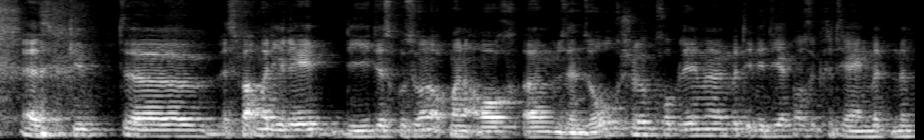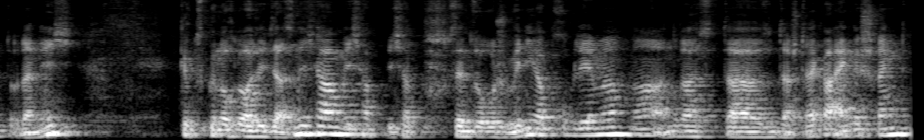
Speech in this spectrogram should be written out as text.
es gibt, äh, es war immer die, die Diskussion, ob man auch ähm, sensorische Probleme mit in die Diagnosekriterien mitnimmt oder nicht. Gibt es genug Leute, die das nicht haben? Ich habe ich hab sensorisch weniger Probleme. Ne? Andere da sind da stärker eingeschränkt,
